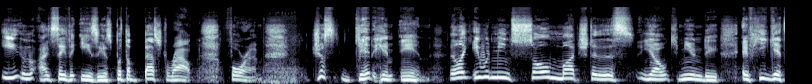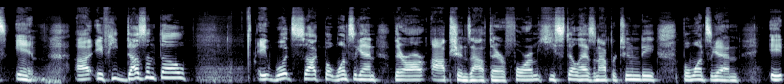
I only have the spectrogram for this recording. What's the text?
e- I say the easiest, but the best route for him. Just get him in. Like it would mean so much to this you know community if he gets in. Uh, if he doesn't, though, it would suck, but once again, there are options out there for him. He still has an opportunity, but once again, it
